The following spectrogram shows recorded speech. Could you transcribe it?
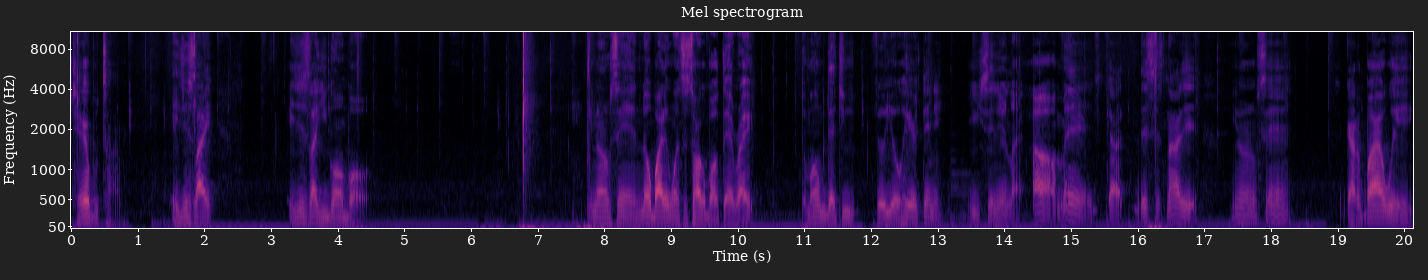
terrible timing it's just like it's just like you going bald. You know what I'm saying? Nobody wants to talk about that, right? The moment that you feel your hair thinning, you sit there like, oh man, got this is not it. You know what I'm saying? Gotta buy a wig.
